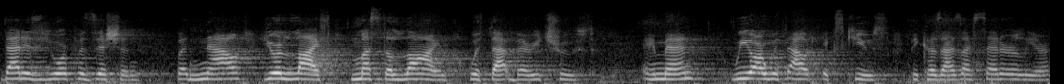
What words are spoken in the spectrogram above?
That is your position. But now your life must align with that very truth. Amen? We are without excuse because, as I said earlier,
